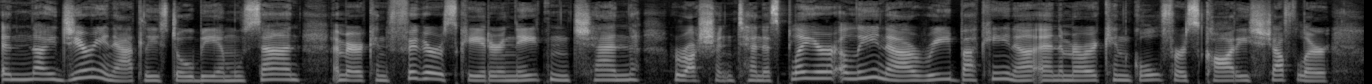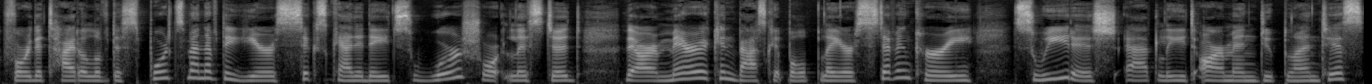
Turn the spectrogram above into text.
a Nigerian athlete Tobi Amusan, American figure skater Nathan Chen, Russian tennis player Elena Rybakina, and American golfer Scotty Scheffler for the title of the Sportsman of the Year, six candidates were shortlisted. There are American basketball player Stephen Curry, Swedish athlete Armand Duplantis,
